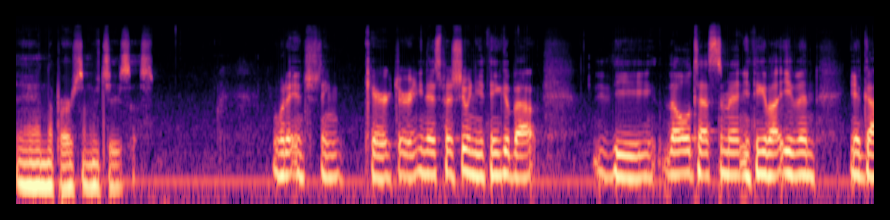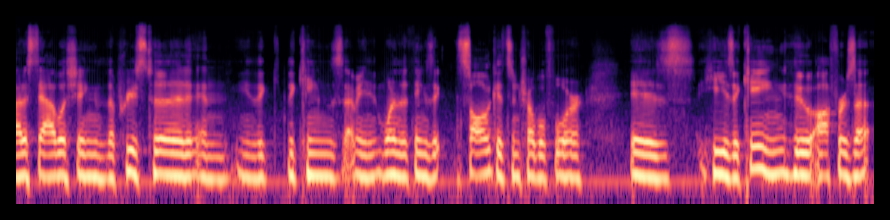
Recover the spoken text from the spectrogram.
in the person of Jesus. What an interesting character, you know, especially when you think about the the Old Testament. You think about even you know God establishing the priesthood and you know, the the kings. I mean, one of the things that Saul gets in trouble for is he is a king who offers a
